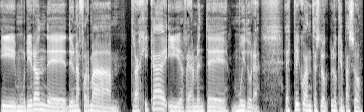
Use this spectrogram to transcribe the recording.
Y murieron de, una forma trágica y realmente muy dura. Explico antes lo, que pasó.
